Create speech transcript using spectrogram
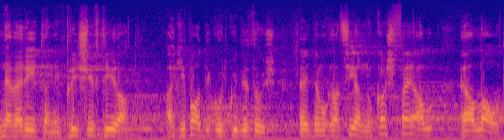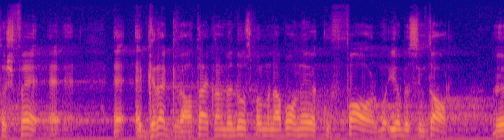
Neveriten, i prishin ftyrat. A ki pa dikur kujt i thush, e demokracia nuk është fe e Allahut, është fe e, e, e grekëve, ata e kanë vendosur për më na bën neve kufar, jo besimtar. E,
